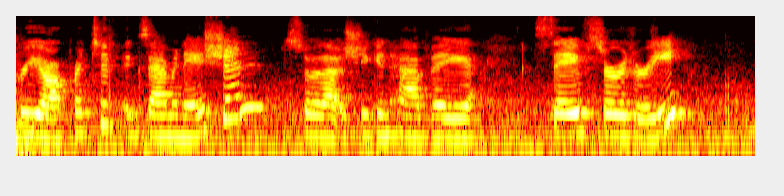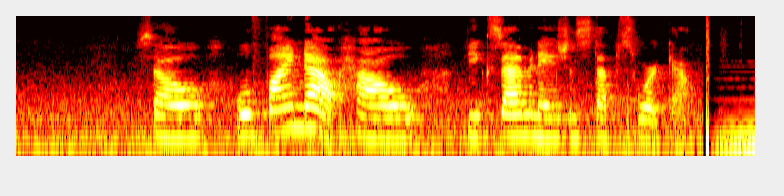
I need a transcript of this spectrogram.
preoperative examination so that she can have a safe surgery. So we'll find out how the examination steps work out.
